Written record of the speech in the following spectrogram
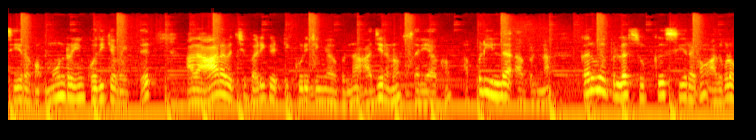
சீரகம் மூன்றையும் கொதிக்க வைத்து அதை ஆற வச்சு வடிகட்டி குடிச்சிங்க அப்படின்னா அஜீரணம் சரியாகும். அப்படி இல்லை அப்படின்னா கருவேப்பிலை சுக்கு சீரகம் அது கூட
